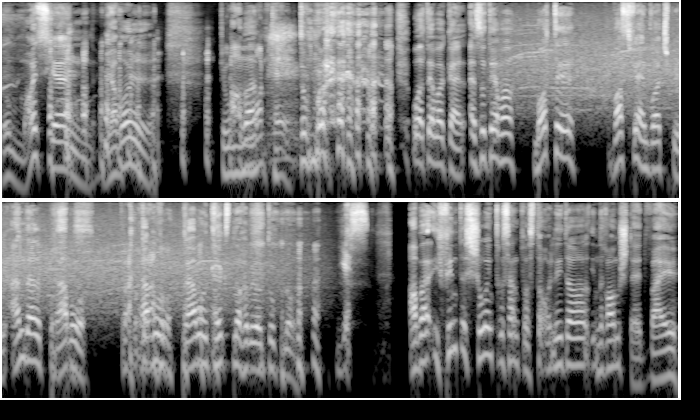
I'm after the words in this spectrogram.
du Mäuschen, jawohl. Du Aber, Motte. Du, Boah, der war geil. Also der war Motte, was für ein Wortspiel. Andal, bravo. Bravo, bravo, bravo und kriegst nachher wieder Duplo. yes. Aber ich finde es schon interessant, was der Olli da in den Raum stellt, weil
